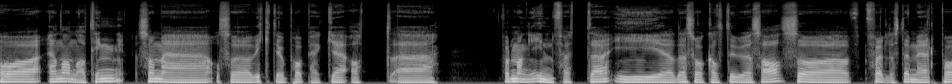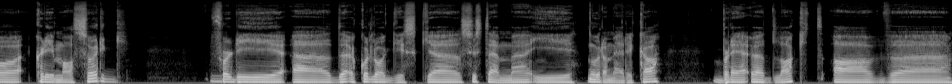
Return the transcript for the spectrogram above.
Og en annen ting som er også viktig å påpeke, at eh, for mange innfødte i det såkalte USA, så føles det mer på klimasorg. Fordi eh, det økologiske systemet i Nord-Amerika ble ødelagt av eh,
